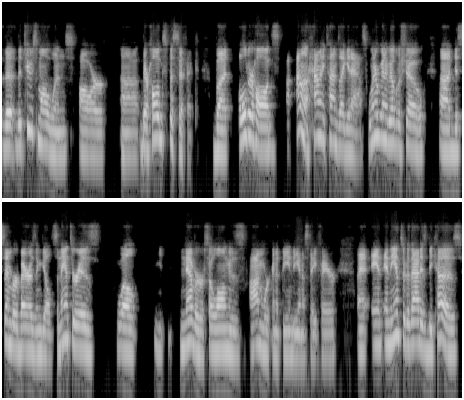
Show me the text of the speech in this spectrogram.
the the two small ones are uh, they're hog specific, but older hogs. I don't know how many times I get asked when are we going to be able to show uh, December barrows and gilts, and the answer is well, never so long as I'm working at the Indiana State Fair. And and the answer to that is because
